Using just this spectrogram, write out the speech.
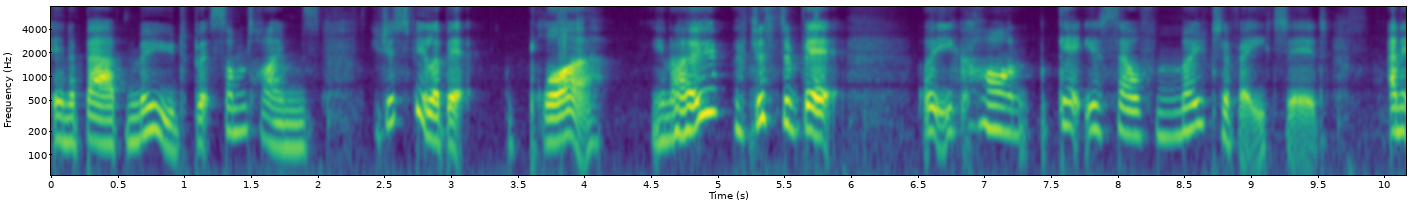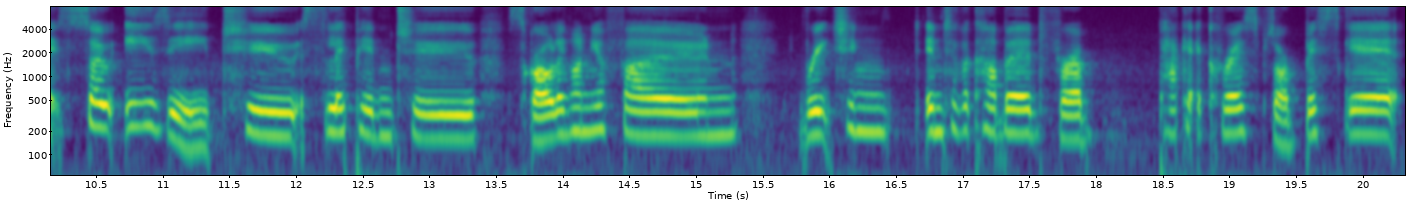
in a bad mood, but sometimes you just feel a bit blur, you know, just a bit like you can't get yourself motivated. And it's so easy to slip into scrolling on your phone, reaching into the cupboard for a packet of crisps or a biscuit,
